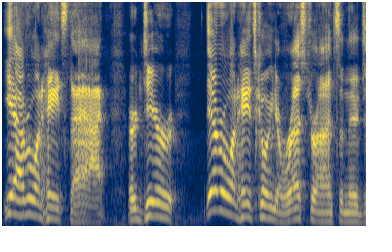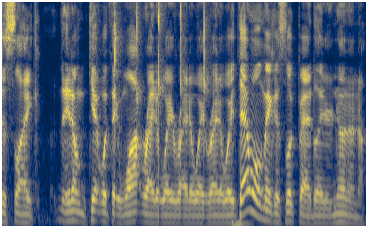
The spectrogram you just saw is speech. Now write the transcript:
Yeah, everyone hates that. Or dear, everyone hates going to restaurants and they're just like, they don't get what they want right away, right away, right away. That won't make us look bad later. No, no, no.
